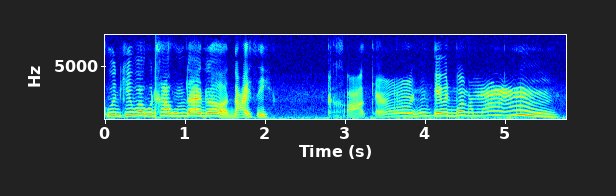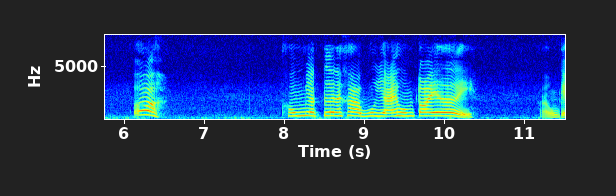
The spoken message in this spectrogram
คุณคิดว่าคุณฆ่าผมได้เหรอได้สิฆ่าแกแกเป็นเพื่อนกับมันเออผมอยากเตือนนะครับผู้ย้ายผมต่อยเลยเอาของแก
